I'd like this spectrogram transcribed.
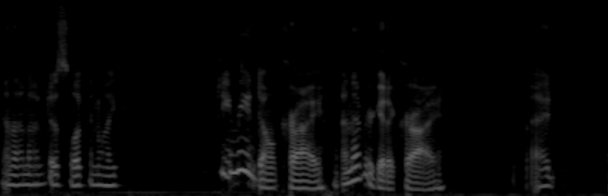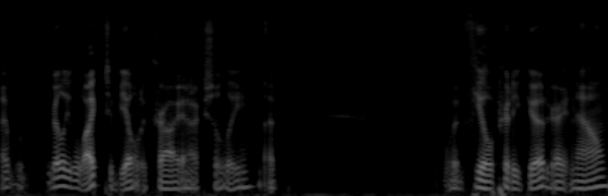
And then I'm just looking like, what do you mean don't cry? I never get a cry. I I would really like to be able to cry actually. That would feel pretty good right now.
